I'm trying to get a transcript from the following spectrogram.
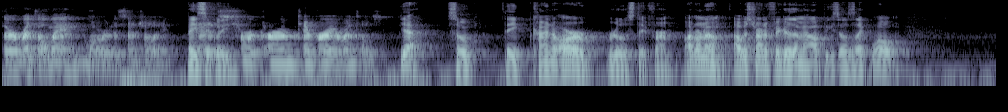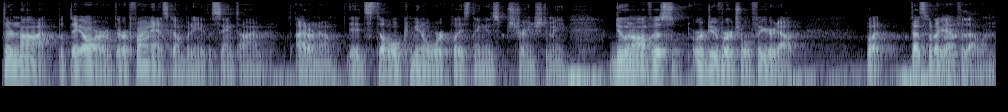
they're a rental landlord essentially. Basically. short-term temporary rentals. Yeah. So they kind of are a real estate firm. I don't know. I was trying to figure them out because I was like, well, they're not, but they are. They're a finance company at the same time. I don't know. It's the whole communal workplace thing is strange to me. Do an office or do virtual, figure it out. But that's what I got for that one.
